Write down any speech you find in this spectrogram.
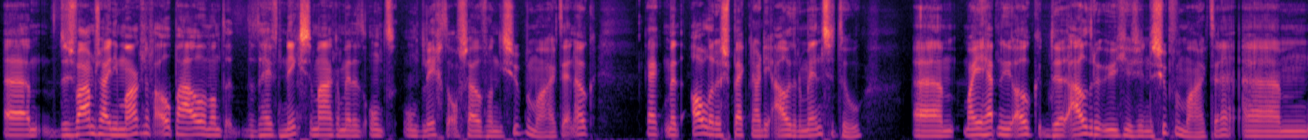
Ehm, dus waarom zou je die markt nog open houden? Want dat heeft niks te maken met het ont- ontlichten of zo van die supermarkten. En ook, kijk, met alle respect naar die oudere mensen toe. Ehm, maar je hebt nu ook de oudere uurtjes in de supermarkten. Ehm,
